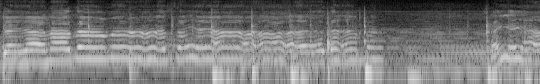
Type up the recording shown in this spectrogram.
சயனதம சயதம சயா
